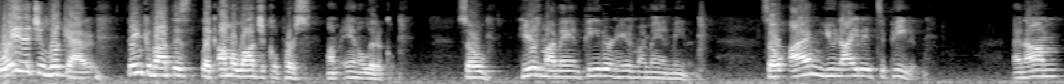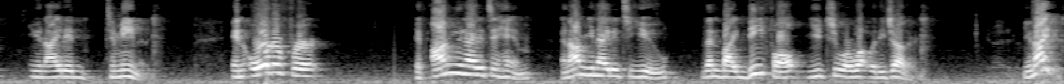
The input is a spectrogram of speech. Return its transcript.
way that you look at it, think about this like I'm a logical person, I'm analytical. So here's my man Peter, and here's my man Mina. So I'm united to Peter, and I'm united to Mina. In order for, if I'm united to him, and I'm united to you, then by default, you two are what with each other? United. United.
